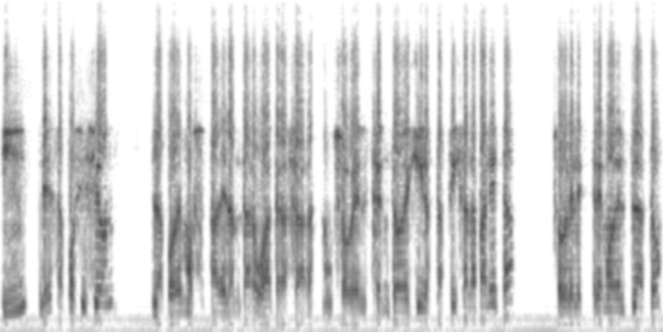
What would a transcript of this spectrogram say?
y de esa posición la podemos adelantar o atrasar. Sobre el centro de giro está fija la paleta, sobre el extremo del plato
